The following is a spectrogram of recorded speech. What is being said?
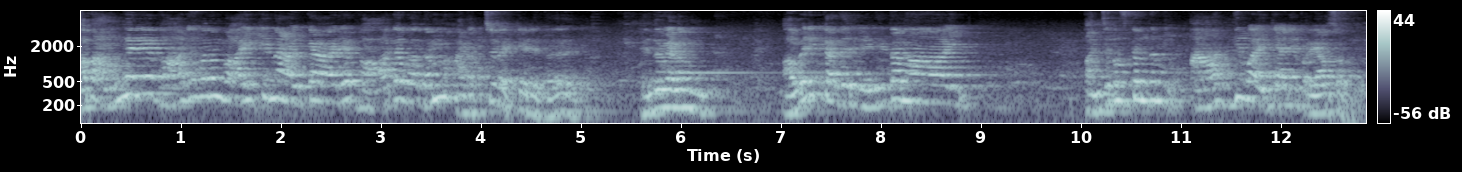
അപ്പൊ അങ്ങനെ ഭാഗവതം വായിക്കുന്ന ആൾക്കാര് ഭാഗവതം അടച്ചു വെക്കരുത്. എന്ത് വേണം? അവർക്കത് ലളിതമായി പഞ്ചമസ്കന്ധം ആദ്യം വായിക്കാനേ പ്രയാസമുണ്ട്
